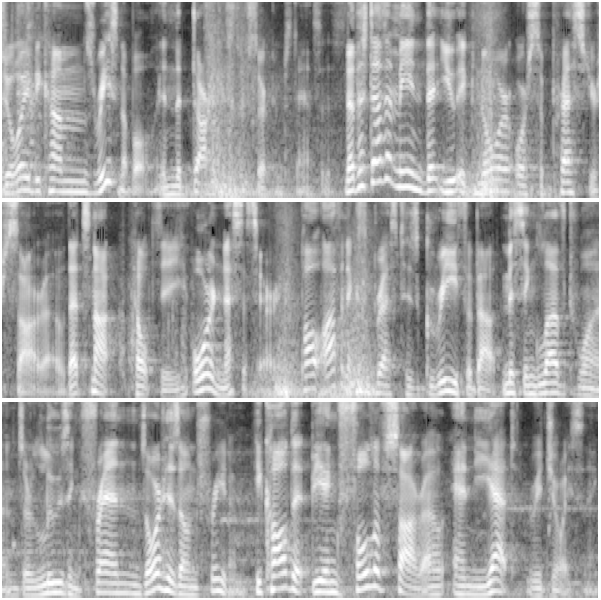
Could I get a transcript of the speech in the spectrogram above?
joy becomes reasonable in the darkest of circumstances. Now, this doesn't mean that you ignore or suppress your sorrow. That's not healthy or necessary. Paul often expressed his grief about missing loved ones or losing friends or his own freedom. He called it being full of sorrow and yet rejoicing.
